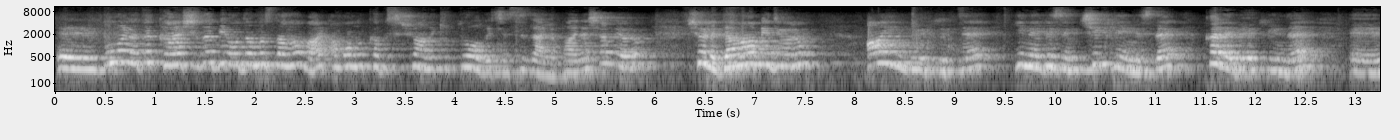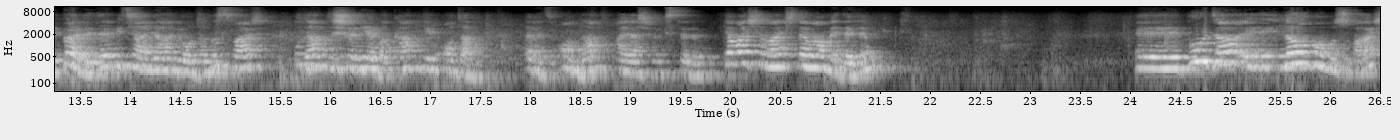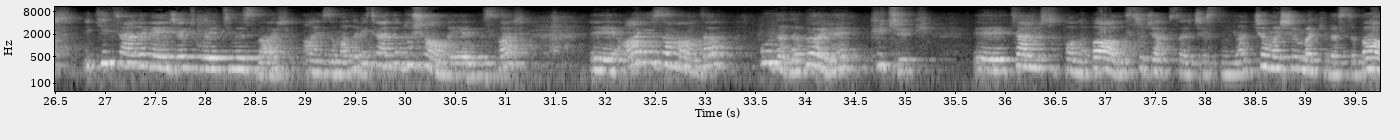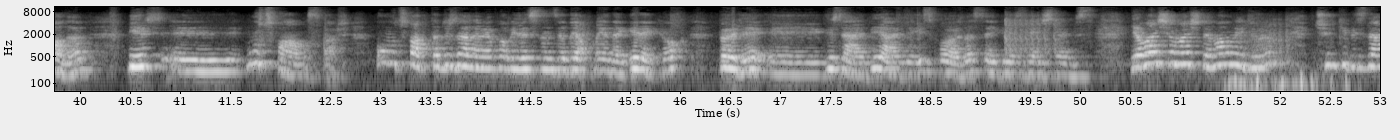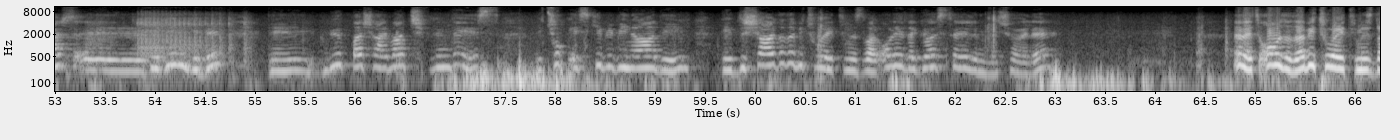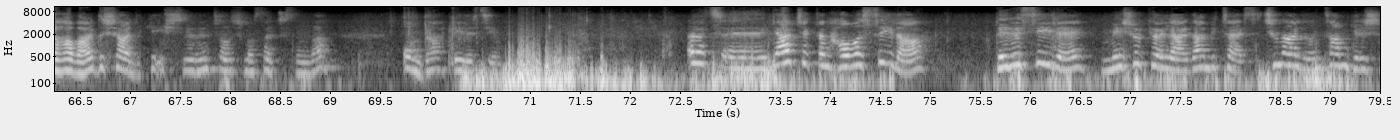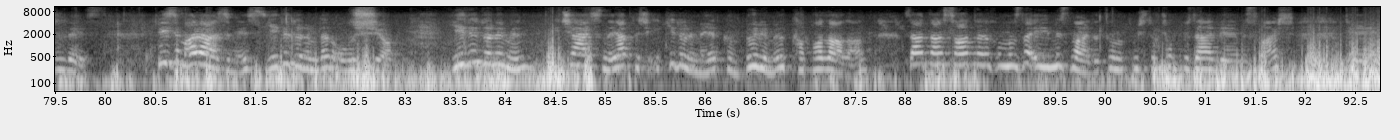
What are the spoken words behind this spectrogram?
Ee, bu arada karşıda bir odamız daha var ama onun kapısı şu anda kilitli olduğu için sizlerle paylaşamıyorum. Şöyle devam ediyorum. Aynı büyüklükte yine bizim çiftliğimizde kare büyüklüğünde Ee, böyle de bir tane daha bir odamız var. Bu da dışarıya bakan bir oda. Evet, onu paylaşmak istedim. Yavaş yavaş devam edelim. Ee, burada e, lavabomuz var. iki tane WC tuvaletimiz var. Aynı zamanda bir tane de duş alma yerimiz var. Ee, aynı zamanda burada da böyle küçük e, termosifona bağlı sıcak su açısından çamaşır makinesi bağlı bir e, mutfağımız var. Bu mutfakta düzenleme yapabilirsiniz ya da yapmaya da gerek yok. Böyle e, güzel bir yerdeyiz bu arada sevgili izleyicilerimiz. Yavaş yavaş devam ediyorum. Çünkü bizler e, dediğim gibi e, büyükbaş hayvan çiftliğindeyiz. E, çok eski bir bina değil. E, dışarıda da bir tuvaletimiz var. Orayı da gösterelim mi şöyle. Evet orada da bir tuvaletimiz daha var. Dışarıdaki işçilerin çalışması açısından. Onu da belirteyim. Evet e, gerçekten havasıyla deresiyle meşhur köylerden bir tanesi. Çınarlı'nın tam girişindeyiz. Bizim arazimiz 7 dönümden oluşuyor. 7 dönümün içerisinde yaklaşık 2 dönüme yakın bölümü kapalı alan. Zaten sağ tarafımızda evimiz vardı. Tanıtmıştım. Çok güzel bir evimiz var. Ee.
